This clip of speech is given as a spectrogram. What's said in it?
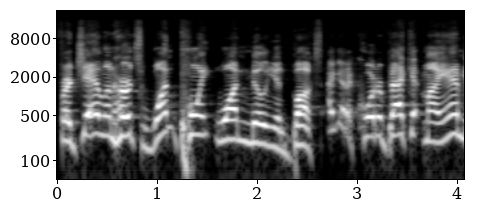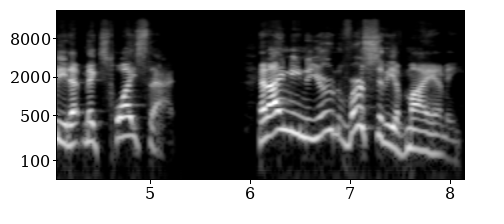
for Jalen Hurts? 1.1 million bucks. I got a quarterback at Miami that makes twice that. And I mean the University of Miami.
